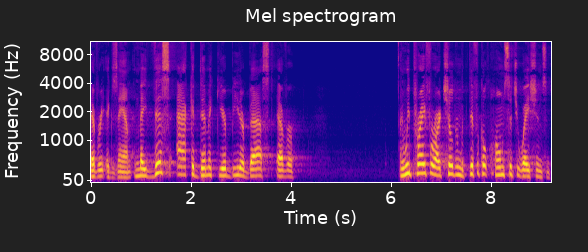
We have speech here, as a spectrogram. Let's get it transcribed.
every exam. And may this academic year be their best ever. And we pray for our children with difficult home situations and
